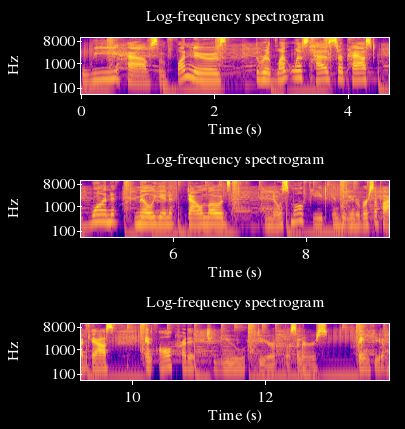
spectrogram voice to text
we have some fun news. The Relentless has surpassed 1 million downloads. No small feat in the universe of podcasts. And all credit to you, dear listeners. Thank you.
